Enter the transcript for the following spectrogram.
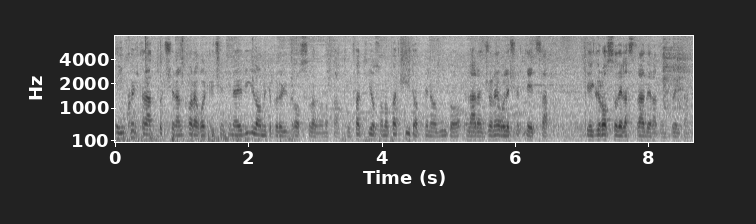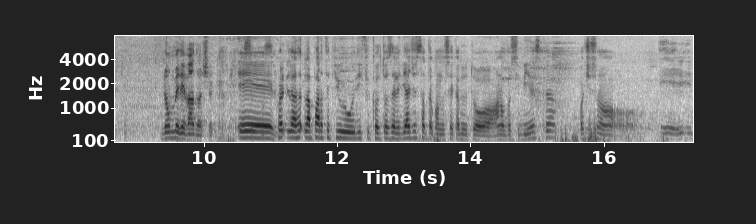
e in quel tratto c'era ancora qualche centinaio di chilometri, però il grosso l'avevano fatto. Infatti io sono partito appena ho avuto la ragionevole certezza che il grosso della strada era completa, perché non me ne vado a cercare. E la, la parte più difficoltosa del viaggio è stata quando sei caduto a Novosibirsk? O ci sono... E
